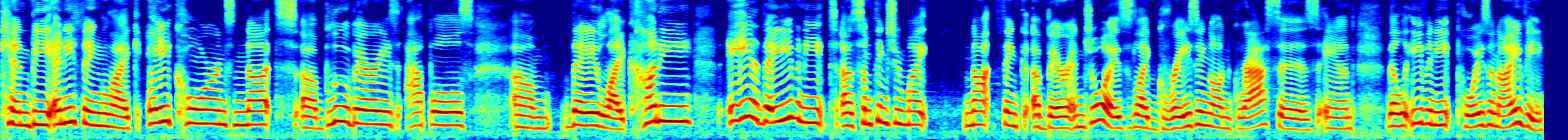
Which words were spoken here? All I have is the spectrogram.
can be anything like acorns, nuts, uh, blueberries, apples. Um, they like honey. They even eat uh, some things you might not think a bear enjoys, like grazing on grasses, and they'll even eat poison ivy.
